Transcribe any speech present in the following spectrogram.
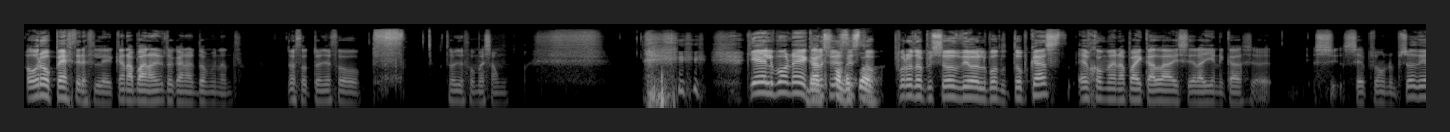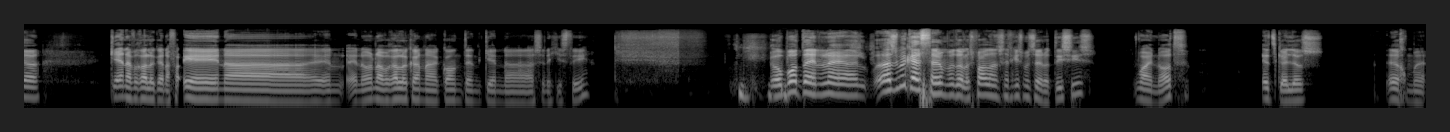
ωραίο παίχτη ρε φίλε. Κάνα μπανανίτο, κάνα dominant. Νιώθω, το νιώθω, το νιώθω μέσα μου. Και λοιπόν, ναι, καλώς Δεκτό, ήρθατε στο δεκτό. πρώτο επεισόδιο λοιπόν του Topcast. Εύχομαι να πάει καλά η σειρά γενικά σε, σε, σε επόμενα επεισόδια. Και να βγάλω κανένα. φα- Ε, να, εν- εννοώ να βγάλω κανένα content και να συνεχιστεί. Οπότε, ναι, ας μην καθυστερούμε τέλος πάντων, να αρχίσουμε τις ερωτήσεις. Why not? Έτσι κι αλλιώς έχουμε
